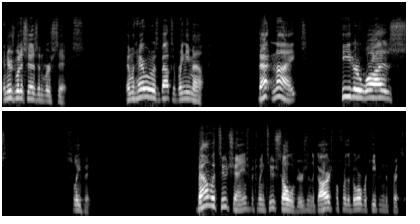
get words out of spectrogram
And here's what it says in verse 6 And when Herod was about to bring him out, that night Peter was sleeping, bound with two chains between two soldiers, and the guards before the door were keeping the prison.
